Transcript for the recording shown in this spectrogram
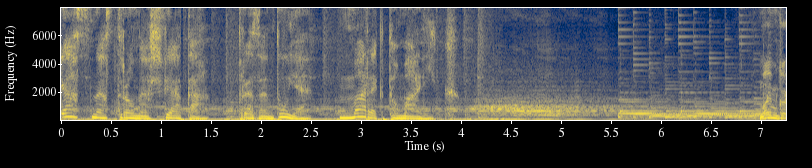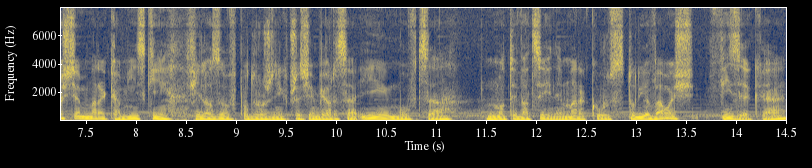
Jasna strona świata prezentuje Marek Tomalik. Moim gościem Marek Kamiński, filozof, podróżnik, przedsiębiorca i mówca motywacyjny. Marku, studiowałeś fizykę.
